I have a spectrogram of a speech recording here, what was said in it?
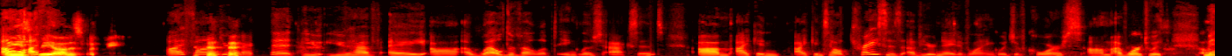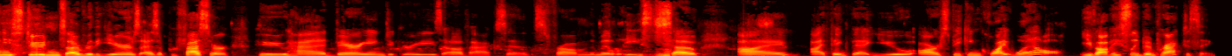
Oh, Please I be honest with me. I find your accent. You you have a uh, a well developed English accent. Um, I can I can tell traces of your native language, of course. Um, I've worked with many students over the years as a professor who had varying degrees of accents from the Middle East. So I I think that you are speaking quite well. You've obviously been practicing.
